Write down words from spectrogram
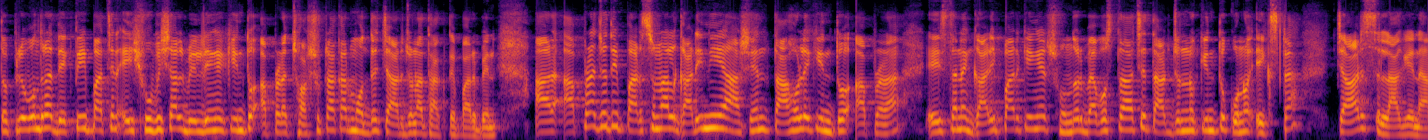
তো প্রিয় বন্ধুরা, দেখতেই পাচ্ছেন, এই সুবিশাল বিল্ডিংয়ে কিন্তু আপনারা ছশো টাকার মধ্যে চারজনা থাকতে পারবেন। আর আপনারা যদি পার্সোনাল গাড়ি নিয়ে আসেন, তাহলে কিন্তু আপনারা এই স্থানে গাড়ি পার্কিংয়ের সুন্দর ব্যবস্থা আছে। তার জন্য কিন্তু কোনো এক্সট্রা চার্জ লাগে না।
